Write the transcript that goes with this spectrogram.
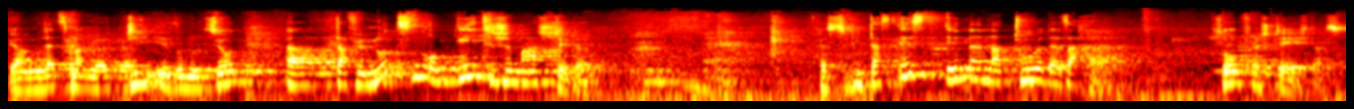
wir haben letztes Mal gehört, die Evolution, äh, dafür nutzen, um ethische Maßstäbe festzulegen. Das ist in der Natur der Sache. So verstehe ich das.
